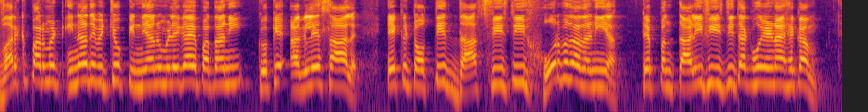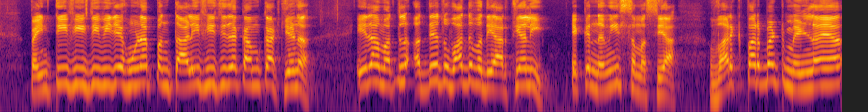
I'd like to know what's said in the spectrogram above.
ਵਰਕ ਪਰਮਿਟ ਇਹਨਾਂ ਦੇ ਵਿੱਚੋਂ ਕਿੰਨਿਆਂ ਨੂੰ ਮਿਲੇਗਾ ਇਹ ਪਤਾ ਨਹੀਂ, ਕਿਉਂਕਿ ਅਗਲੇ ਸਾਲ ਇਹ ਕਟੌਤੀ 10% ਦੀ ਹੋਰ ਵਧਾ ਦੇਣੀ ਆ ਤੇ 45% ਤੱਕ ਹੋ ਜਾਣਾ ਇਹ ਕੰਮ। 35% ਦੀ ਵੀਜ਼ੇ ਹੋਣਾ 45% ਦਾ ਕੰਮ ਘਟ ਜਾਣਾ। ਇਹਦਾ ਮਤਲਬ ਅੱਧੇ ਤੋਂ ਵੱਧ ਵਿਦਿਆਰਥੀਆਂ ਲਈ ਇੱਕ ਨਵੀਂ ਸਮੱਸਿਆ। ਵਰਕ ਪਰਮਿਟ ਮਿਲਣਾ ਆ,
